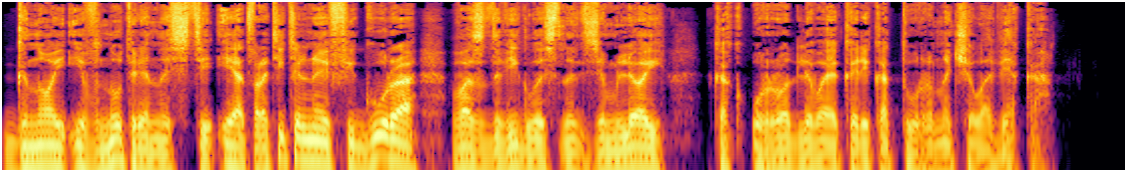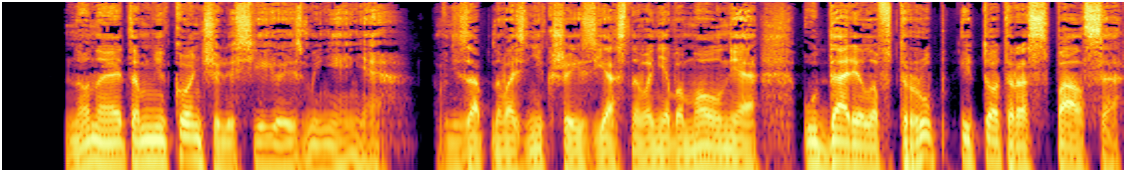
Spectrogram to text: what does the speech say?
гной и внутренности, и отвратительная фигура воздвиглась над землей, как уродливая карикатура на человека. Но на этом не кончились ее изменения. Внезапно возникшая из ясного неба молния ударила в труп, и тот распался,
